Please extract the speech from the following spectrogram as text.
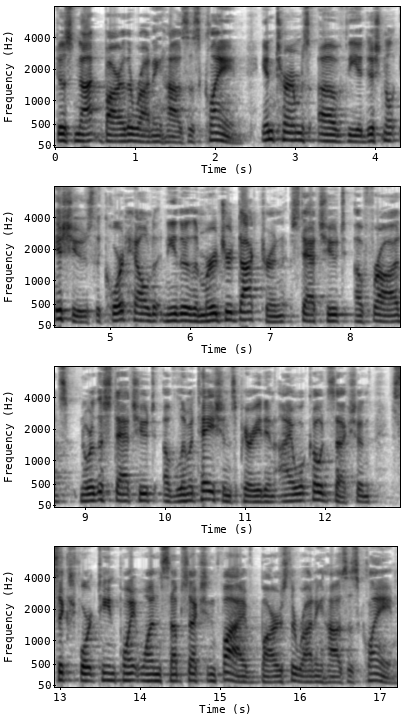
does not bar the Rottinghauses' claim. In terms of the additional issues, the court held neither the merger doctrine, statute of frauds, nor the statute of limitations period in Iowa Code Section 614.1, subsection 5 bars the Rottinghauses' claim.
